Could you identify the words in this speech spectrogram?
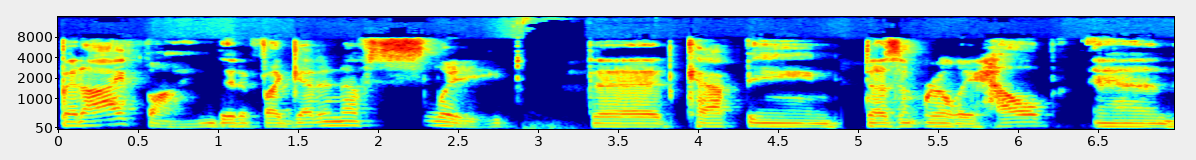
But I find that if I get enough sleep, that caffeine doesn't really help and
